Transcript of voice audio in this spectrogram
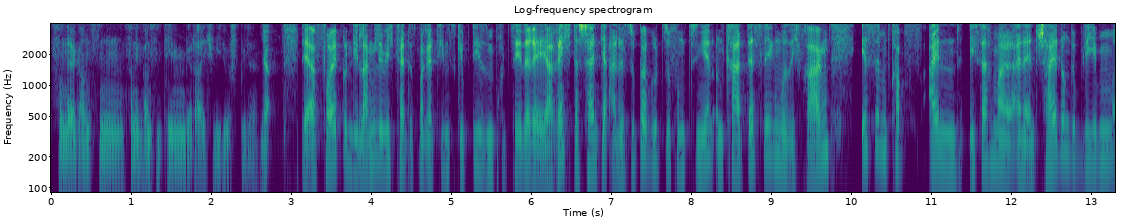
von der ganzen, von dem ganzen Themenbereich Videospiele. Ja, der Erfolg und die Langlebigkeit des Magazins gibt diesem Prozedere ja recht. Das scheint ja alles super gut zu funktionieren und gerade deswegen muss ich fragen, ist im Kopf ein, ich sag mal, eine Entscheidung geblieben,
